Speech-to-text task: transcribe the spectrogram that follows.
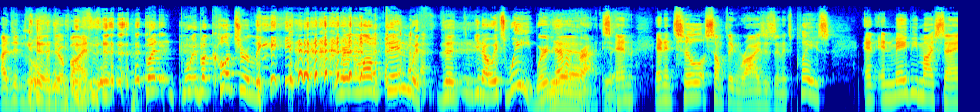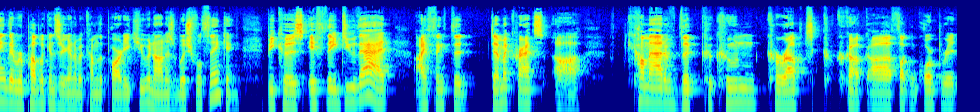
I didn't vote for Joe Biden. But but culturally, we're lumped in with the you know it's we we're Yeah, Democrats, yeah. and and until something rises in its place, and and maybe my saying that Republicans are going to become the party of QAnon is wishful thinking because if they do that, I think the Democrats uh, come out of the cocoon corrupt uh, fucking corporate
